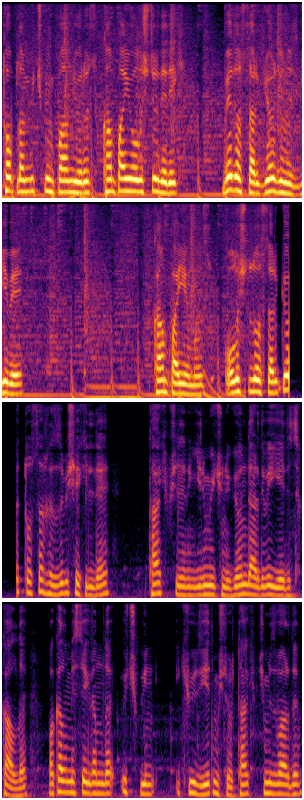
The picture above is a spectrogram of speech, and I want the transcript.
toplam 3000 puan diyoruz. Kampanya oluştur dedik. Ve dostlar gördüğünüz gibi kampanyamız oluştu dostlar. Gör Evet dostlar hızlı bir şekilde takipçilerin 23'ünü gönderdi ve 7'si kaldı. Bakalım Instagram'da 3274 takipçimiz vardı.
